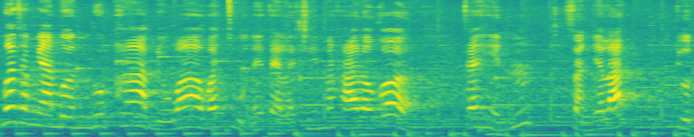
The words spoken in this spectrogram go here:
เมื่อทำงานบนรูปภาพหรือว่าวัตถุในแต่ละชิ้นนะคะ เราก็จะเห็นสัญลักษณ์จุด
